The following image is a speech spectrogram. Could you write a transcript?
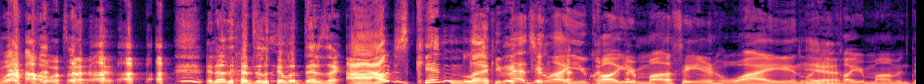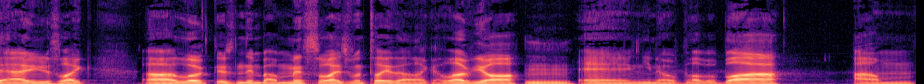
Wow. and now they have to live with that. It's like, ah, I'm just kidding. Like, Can you imagine like you call your mom let's say you're in Hawaii and like Yeah. you call your mom and dad and you're just like, uh look, there's an inbound missile, I just want to tell you that like I love y'all Mhm. and you know, blah blah blah. Um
